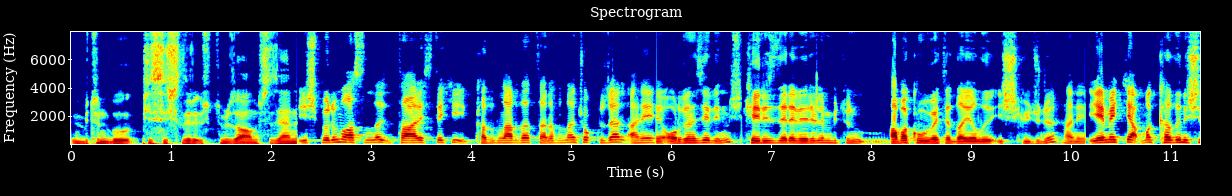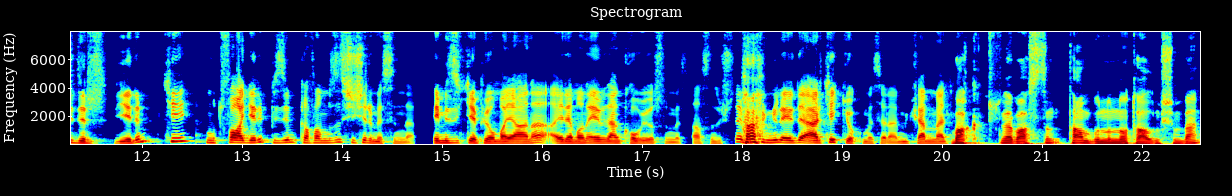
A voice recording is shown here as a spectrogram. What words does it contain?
bütün bu pis işleri üstümüze almışız yani İş bölümü aslında tarihteki kadınlarda tarafından çok güzel hani e, organize edilmiş. Kerizlere verelim bütün hava kuvvete dayalı iş gücünü. Hani yemek yapmak kadın işidir diyelim ki mutfağa gelip bizim kafamızı şişirmesinler. Temizlik yapıyorum ayağına elemanı evden kovuyorsun mesela aslında düşünsene. Heh. Bütün gün evde erkek yok mesela mükemmel. Bak üstüne bastın. Tam bunun not almışım ben.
